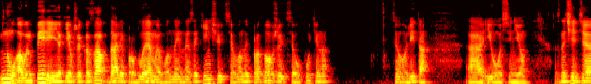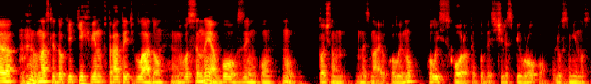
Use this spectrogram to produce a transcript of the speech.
Ну, а в імперії, як я вже казав, далі проблеми вони не закінчуються, вони продовжуються у Путіна цього літа е, і осінню. Значить, е, внаслідок яких він втратить владу восени або взимку. Ну, точно не знаю коли. Ну, колись скоро, типу, десь через півроку, плюс-мінус.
